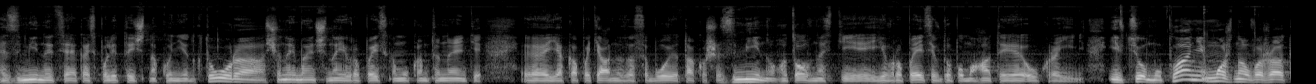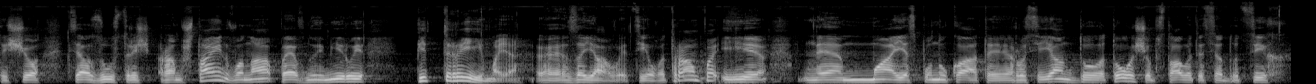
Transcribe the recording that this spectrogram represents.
зміниться якась політична кон'юнктура, щонайменше на європейському континенті, е, яка потягне за собою також зміну готовності європейців допомагати Україні. І в цьому плані можна вважати, що ця зустріч Рамштайн вона певною мірою підтримує е, заяви цього Трампа і е, має спонукати росіян до того, щоб ставитися до цих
